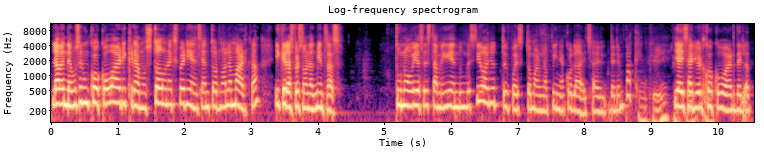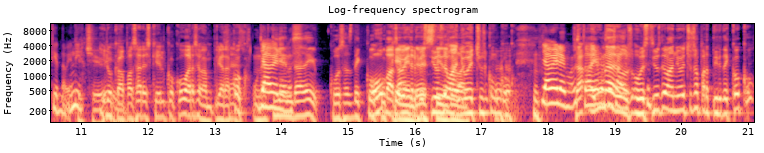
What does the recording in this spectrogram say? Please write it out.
la vendemos en un coco bar y creamos toda una experiencia en torno a la marca y que las personas, mientras tu novia se está midiendo un vestido de baño, tú puedes tomar una piña colada hecha del, del empaque. Y ahí salió el coco bar de la tienda vendida. Qué chévere. Y lo que va a pasar es que el coco bar se va a ampliar a coco. Una Ya veremos. tienda de cosas de O coco vas que a vender vende vestidos de baño hechos con coco. Ya veremos. O sea, hay una de dos, o vestidos de baño hechos a partir de coco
